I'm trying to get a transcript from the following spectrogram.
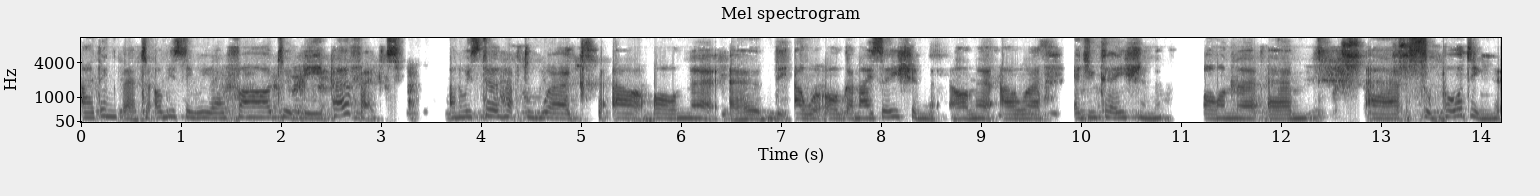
I think that obviously we are far to be perfect, and we still have to work uh, on uh, uh, the, our organization, on uh, our education, on uh, um, uh, supporting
